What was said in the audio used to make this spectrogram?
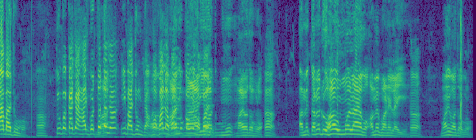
આ બાજુમાં. હા. તું બકા જા હાથ ગોતતો તો ને ઈ બાજુમાં જા. હોપલ હોપલ હું કહું હોપલ હું માયો તો સાંભળો હા. અમે તમે ડોહા ઉંમર લાયકો અમે ભણેલા છીએ હા. મારી વાત સાંભળો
